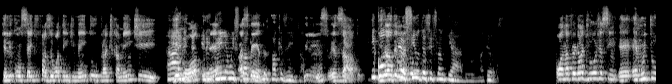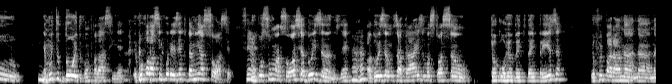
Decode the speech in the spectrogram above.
que ele consegue fazer o atendimento praticamente ah, remoto, ele, ele né? tem um estoque. Um estoquezinho. Então, Isso, né? exato. E qual e é o perfil desse franqueado, Matheus? Ó, na verdade, hoje, assim, é, é muito é hum. muito doido, vamos falar assim, né? Eu vou falar assim, por exemplo, da minha sócia. Certo. Eu possuo uma sócia há dois anos, né? Uhum. Há dois anos atrás, uma situação que ocorreu dentro da empresa, eu fui parar na, na, na,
